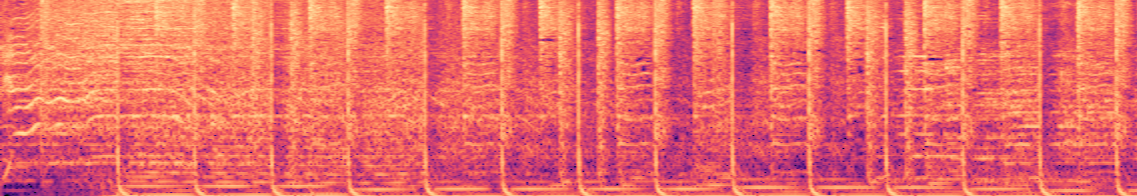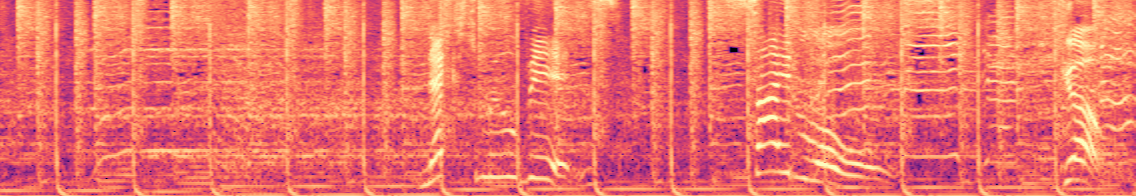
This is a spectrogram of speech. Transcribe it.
Yeah. Next move is side roll. Go.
